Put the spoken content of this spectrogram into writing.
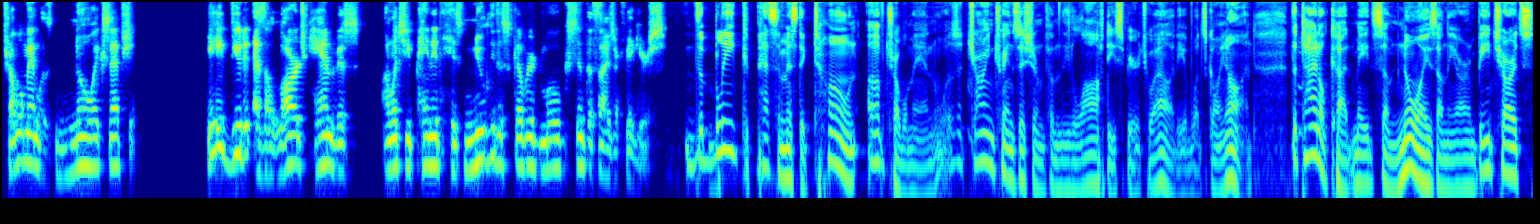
Trouble Man was no exception. He viewed it as a large canvas on which he painted his newly discovered Moog synthesizer figures. The bleak, pessimistic tone of Trouble Man was a jarring transition from the lofty spirituality of what's going on. The title cut made some noise on the R&B charts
